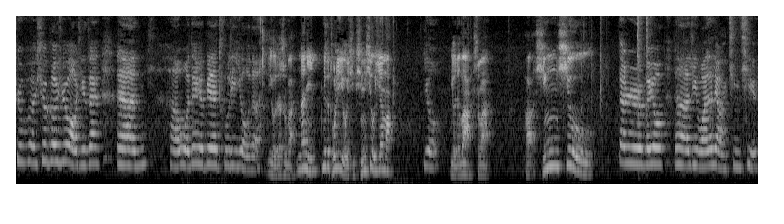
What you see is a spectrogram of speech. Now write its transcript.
薛科薛科薛宝琴在嗯。啊，我那个边图里有的，有的是吧？那你那个图里有邢秀烟吗？有，有的吧，是吧？好，邢秀，但是没有呃李纨的两个亲戚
